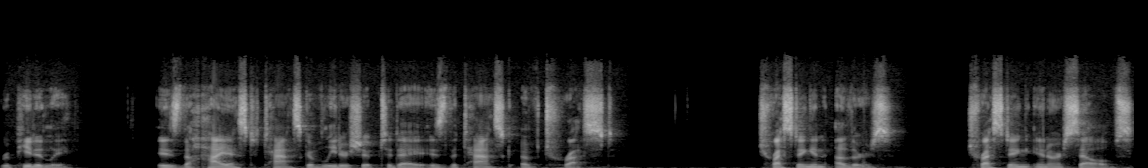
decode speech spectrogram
repeatedly is the highest task of leadership today is the task of trust. Trusting in others, trusting in ourselves,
